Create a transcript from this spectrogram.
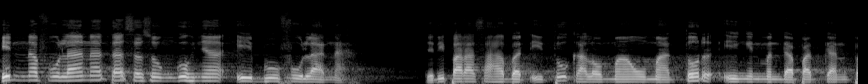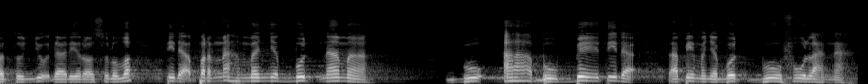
inna fulanata sesungguhnya ibu fulanah jadi para sahabat itu kalau mau matur ingin mendapatkan petunjuk dari Rasulullah tidak pernah menyebut nama. Bu A, Bu B tidak, tapi menyebut Bu Fulanah.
